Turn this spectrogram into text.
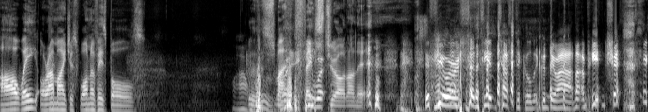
Are we, or am I just one of his balls? Wow. With a smiley If you face were- drawn on it. If you were a sentient testicle that could do art, that'd be interesting.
